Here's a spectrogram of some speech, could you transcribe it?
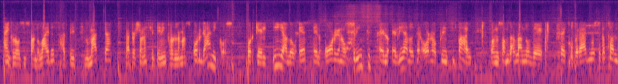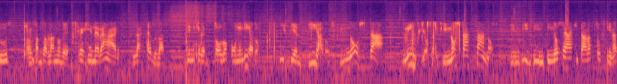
scleroderma, ankylosing spondylitis, artritis reumática, las personas que tienen problemas orgánicos, porque el hígado es el órgano principal, el, hígado es el órgano principal cuando estamos hablando de recuperar nuestra salud, cuando estamos hablando de regenerar las células, tiene que ver todo con el hígado. Y si el hígado no está limpio y no está sano y, y no se ha quitado las toxinas,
